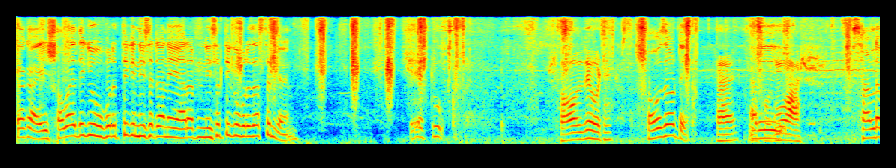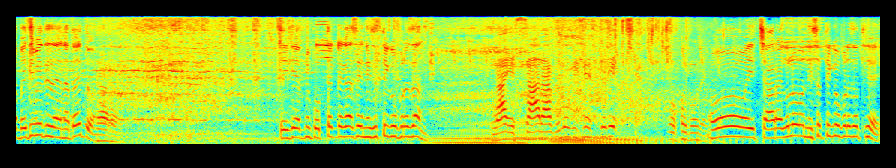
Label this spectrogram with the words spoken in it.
কাকা এই সবাই দেখি উপরের থেকে নিচে টানে আর আপনি নিচের থেকে উপরে যাচ্ছেন কেন? একটু সহজে ওঠে। সহজে ওঠে? হ্যাঁ আর শালটা বেঁধে বেঁধে যায় না তাই তো? হ্যাঁ। কি আপনি প্রত্যেকটা গাছে নিচের থেকে উপরে যান? না এই চারাগুলো বিশেষ করে ও এই চারাগুলো নিচের থেকে উপরে যেতে হয়।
